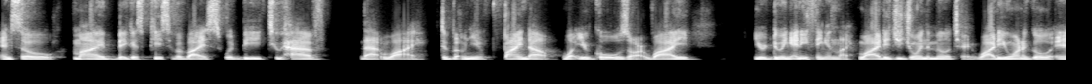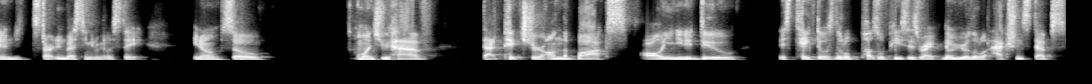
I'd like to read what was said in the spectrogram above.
And so my biggest piece of advice would be to have that why, to you know, find out what your goals are, why you're doing anything in life. Why did you join the military? Why do you want to go and start investing in real estate? You know, so once you have that picture on the box, all you need to do is take those little puzzle pieces, right? Your little action steps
